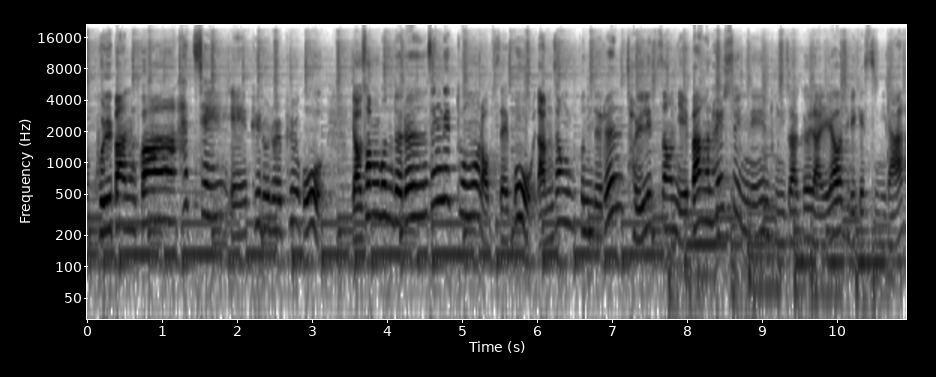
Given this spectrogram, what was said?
어, 골반과 하체의 피로를 풀고 여성분들은 생리통을 없애고 남성분들은 전립선 예방을 할 수 있는 동작을 알려드리겠습니다.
